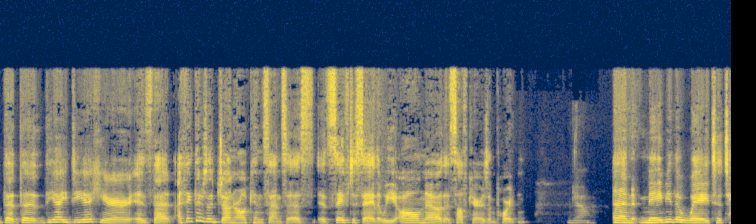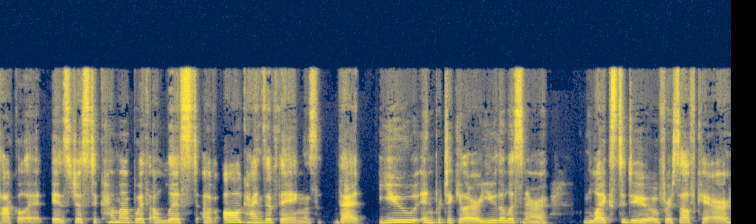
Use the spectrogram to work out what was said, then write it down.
that the the idea here is that I think there's a general consensus. It's safe to say that we all know that self-care is important. Yeah. And maybe the way to tackle it is just to come up with a list of all kinds of things that you in particular, you the listener, likes to do for self-care.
